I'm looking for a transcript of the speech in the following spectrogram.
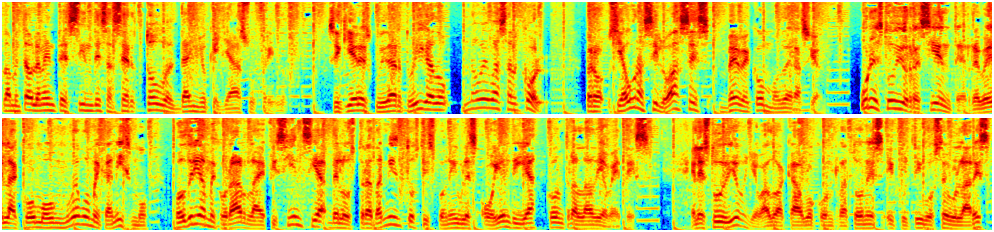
lamentablemente sin deshacer todo el daño que ya ha sufrido. Si quieres cuidar tu hígado, no bebas alcohol, pero si aún así lo haces, bebe con moderación. Un estudio reciente revela cómo un nuevo mecanismo podría mejorar la eficiencia de los tratamientos disponibles hoy en día contra la diabetes. El estudio, llevado a cabo con ratones y cultivos celulares,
